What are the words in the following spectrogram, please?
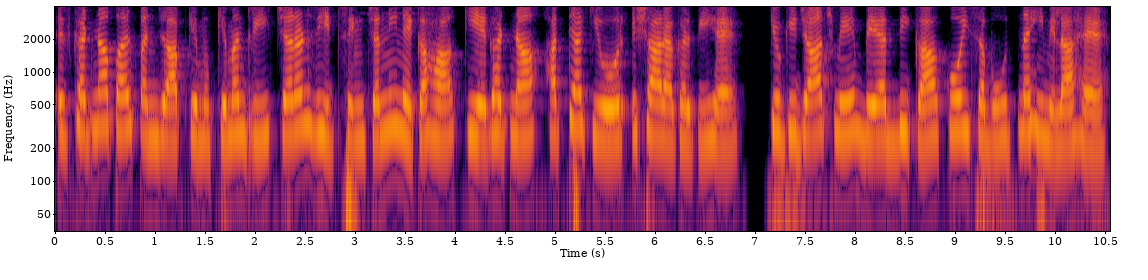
इस घटना पर पंजाब के मुख्यमंत्री चरणजीत सिंह चन्नी ने कहा कि यह घटना हत्या की ओर इशारा करती है, क्योंकि जाँच में बेअदबी का कोई सबूत नहीं मिला है।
